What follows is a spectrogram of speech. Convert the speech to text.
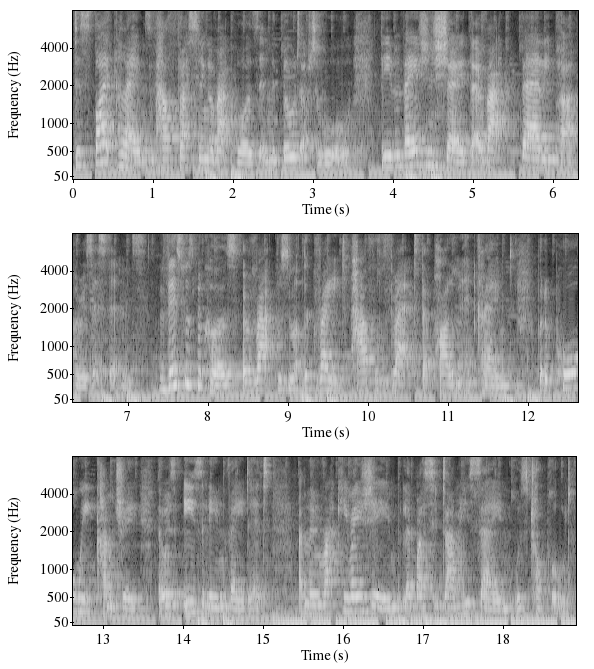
Despite claims of how threatening Iraq was in the build-up to war, the invasion showed that Iraq barely put up a resistance. This was because Iraq was not the great, powerful threat that Parliament had claimed, but a poor, weak country that was easily invaded, and the Iraqi regime, led by Saddam Hussein, was toppled.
